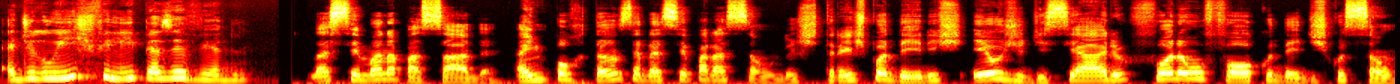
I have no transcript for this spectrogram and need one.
é de Luiz Felipe Azevedo. Na semana passada, a importância da separação dos três poderes e o judiciário foram o foco de discussão.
